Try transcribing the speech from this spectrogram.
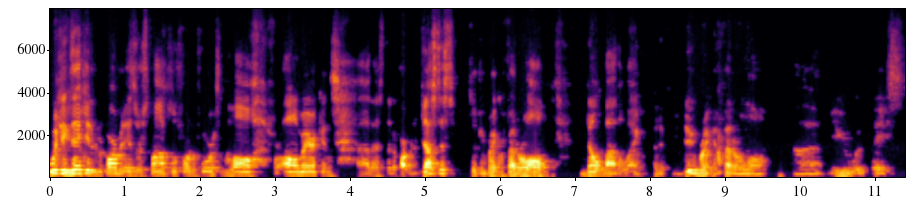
Which executive department is responsible for enforcing the law for all Americans? Uh, that's the Department of Justice. So if you break a federal law, don't, by the way, but if you do break a federal law, uh, you would face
